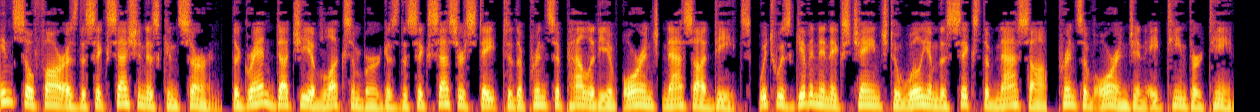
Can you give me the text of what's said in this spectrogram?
Insofar as the succession is concerned, the Grand Duchy of Luxembourg is the successor state to the Principality of Orange Nassau-Dietz, which was given in exchange to William VI of Nassau, Prince of Orange in 1813.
